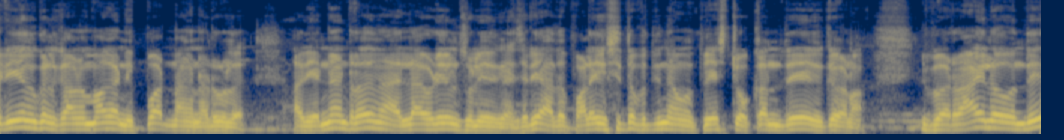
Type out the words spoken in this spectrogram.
இடையூறுகள் காரணமாக நிப்பாட்டினாங்க நடுவில். அது என்னன்றதை நான் எல்லா இடையிலும் சொல்லியிருக்கேன் சரி அதை பழைய விஷயத்தை பற்றி நம்ம பேசிட்டு உட்காந்துட்டே இருக்க வேணாம். இப்போ ராயலோ வந்து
